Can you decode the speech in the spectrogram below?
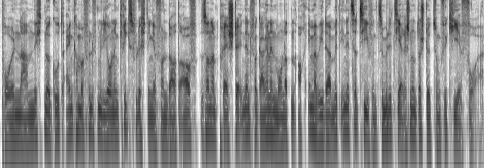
Polen nahm nicht nur gut 1,5 Millionen Kriegsflüchtlinge von dort auf, sondern preschte in den vergangenen Monaten auch immer wieder mit Initiativen zur militärischen Unterstützung für Kiew vor.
